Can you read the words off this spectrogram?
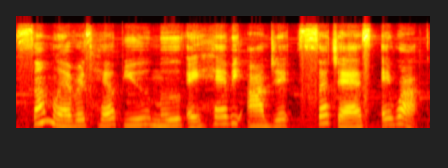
Some levers help you move a heavy object such as a rock.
